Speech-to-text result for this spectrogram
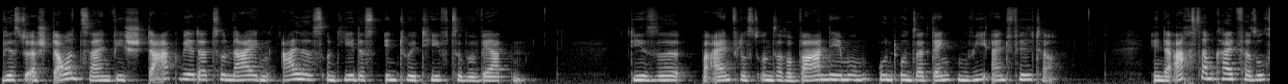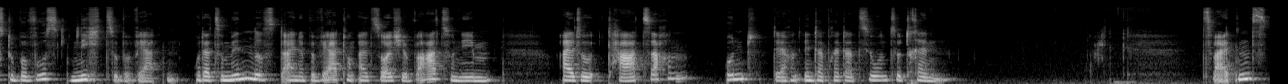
wirst du erstaunt sein, wie stark wir dazu neigen, alles und jedes intuitiv zu bewerten. Diese beeinflusst unsere Wahrnehmung und unser Denken wie ein Filter. In der Achtsamkeit versuchst du bewusst nicht zu bewerten oder zumindest deine Bewertung als solche wahrzunehmen, also Tatsachen und deren Interpretation zu trennen. Zweitens,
